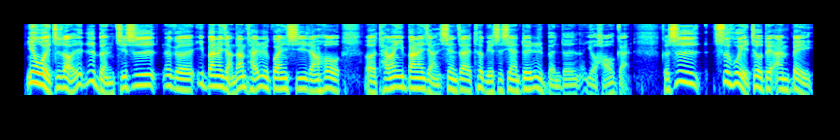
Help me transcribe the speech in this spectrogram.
因为我也知道，日本其实那个一般来讲，当台日关系，然后呃，台湾一般来讲，现在特别是现在对日本的有好感。可是似乎也只有对安倍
